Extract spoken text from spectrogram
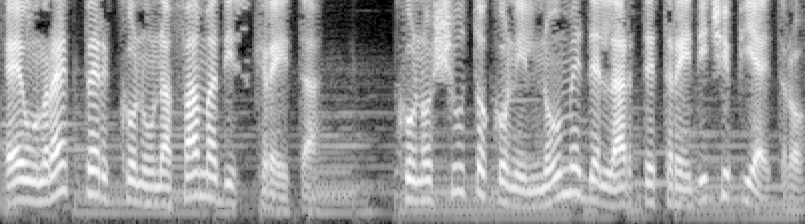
è un rapper con una fama discreta, conosciuto con il nome dell'arte 13 Pietro.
